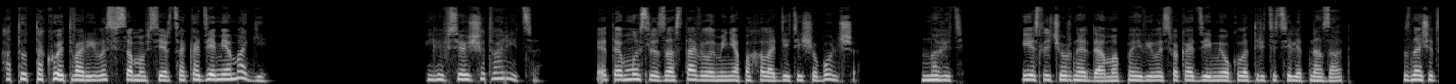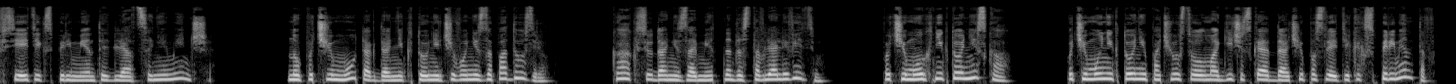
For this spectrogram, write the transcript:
А тут такое творилось в самом сердце Академия магии. Или все еще творится? Эта мысль заставила меня похолодеть еще больше. Но ведь, если черная дама появилась в Академии около 30 лет назад, значит, все эти эксперименты длятся не меньше. Но почему тогда никто ничего не заподозрил? Как сюда незаметно доставляли ведьм? Почему их никто не искал? Почему никто не почувствовал магической отдачи после этих экспериментов?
